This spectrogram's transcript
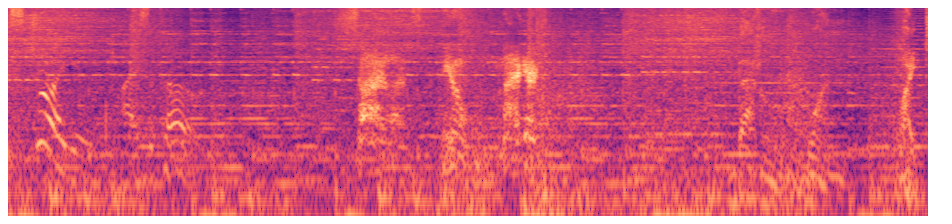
destroy you, I suppose. Silence, you maggot! Battle one. Fight.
